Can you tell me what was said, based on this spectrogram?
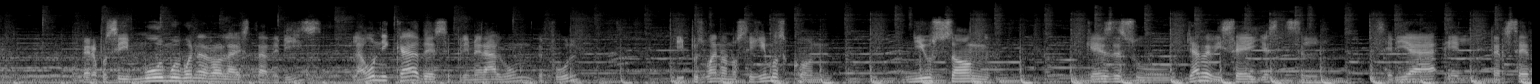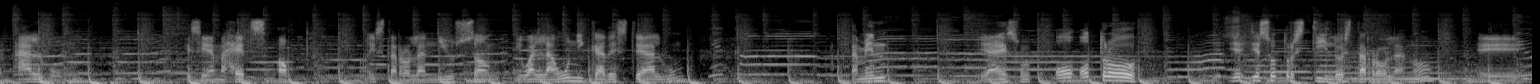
Pero pues sí, muy, muy buena rola esta de Beast. La única de ese primer álbum de Full. Y pues bueno, nos seguimos con New Song, que es de su. Ya revisé y este es el, sería el tercer álbum que se llama Heads Up. Esta rola New Song, igual la única de este álbum. También ya es otro. Ya, es otro estilo esta rola, ¿no? Eh,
